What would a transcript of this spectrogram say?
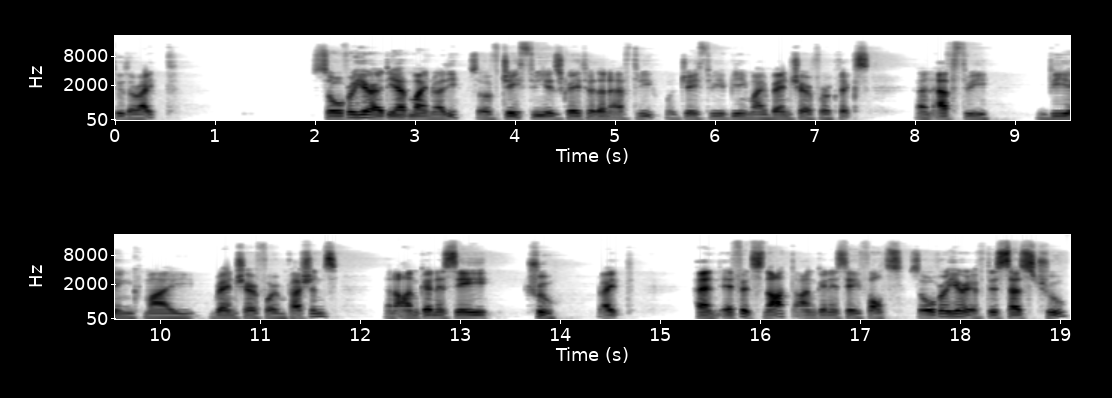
to the right. So over here, I already have mine ready. So if J3 is greater than F3, with J3 being my brand share for clicks and F3 being my brand share for impressions, then I'm going to say true, right? And if it's not, I'm going to say false. So over here, if this says true,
